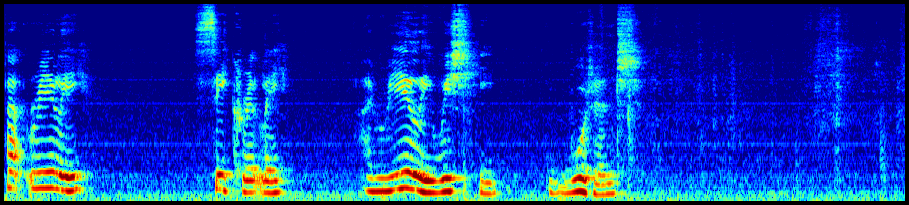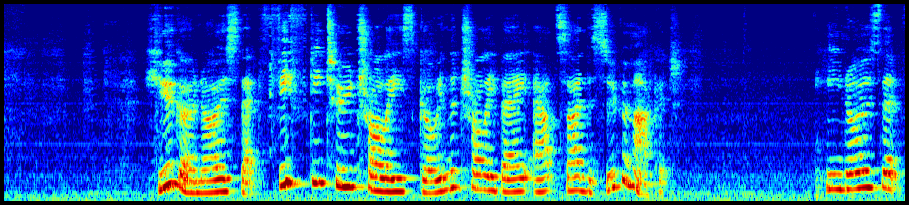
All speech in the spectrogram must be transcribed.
But really, secretly, I really wish he wouldn't. Hugo knows that 52 trolleys go in the trolley bay outside the supermarket. He knows that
